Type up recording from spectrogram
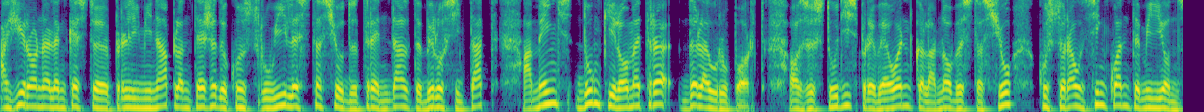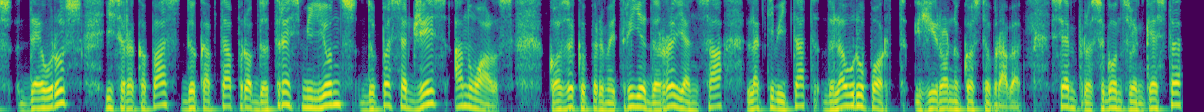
A Girona, l'enquesta preliminar planteja de construir l'estació de tren d'alta velocitat a menys d'un quilòmetre de l'aeroport. Els estudis preveuen que la nova estació costarà uns 50 milions d'euros i serà capaç de captar prop de 3 milions de passatgers anuals, cosa que permetria de rellançar l'activitat de l'aeroport Girona-Costa Brava. Sempre, segons l'enquesta,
